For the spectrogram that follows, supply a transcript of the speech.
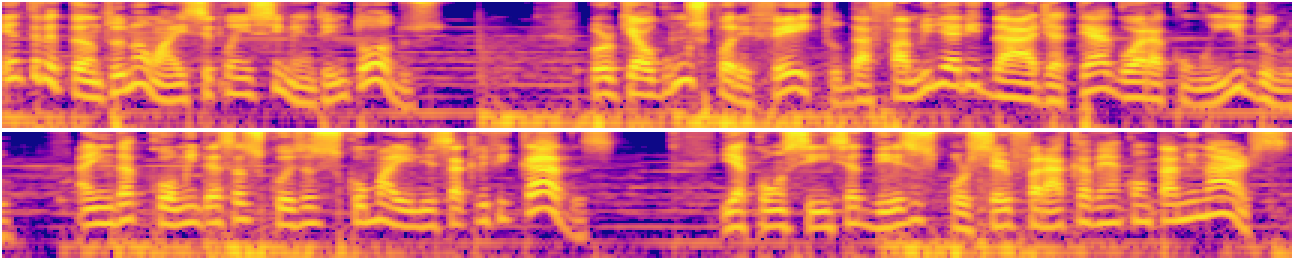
Entretanto, não há esse conhecimento em todos, porque alguns, por efeito da familiaridade até agora com o ídolo, ainda comem dessas coisas como a ele sacrificadas e a consciência desses, por ser fraca, vem a contaminar-se.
